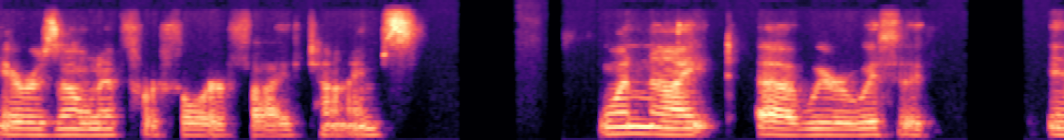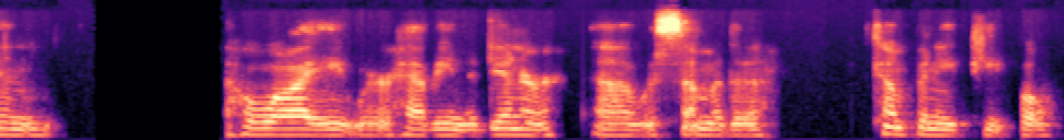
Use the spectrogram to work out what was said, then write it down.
Arizona for four or five times. One night uh, we were with a, in Hawaii, we were having a dinner uh, with some of the company people.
